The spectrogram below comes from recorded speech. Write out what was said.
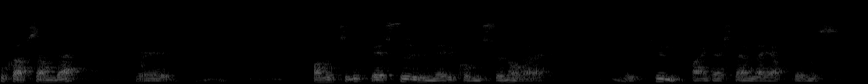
Bu kapsamda Balıkçılık ve Su Ürünleri Komisyonu olarak tüm paydaşlarla yaptığımız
